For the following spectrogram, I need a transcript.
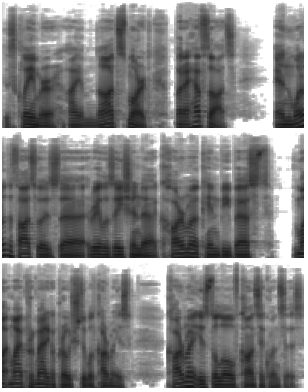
Disclaimer I am not smart, but I have thoughts. And one of the thoughts was the realization that karma can be best, my, my pragmatic approach to what karma is. Karma is the law of consequences.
